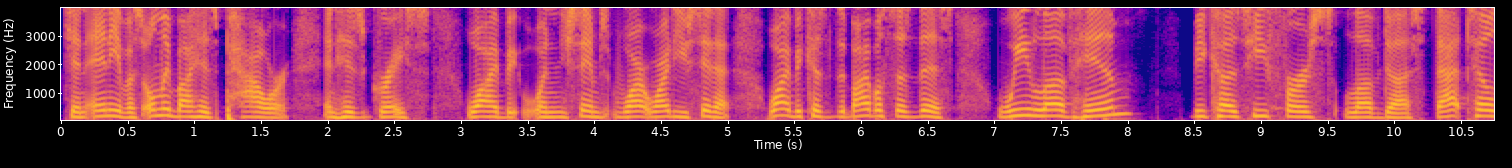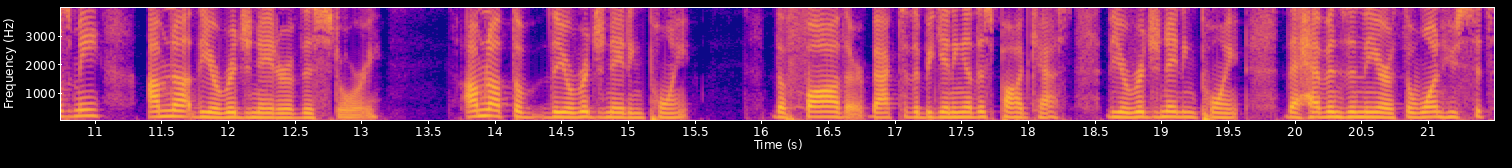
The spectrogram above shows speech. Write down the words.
can any of us only by his power and his grace why when you say why, why do you say that? Why? Because the bible says this we love him because he first loved us. That tells me i'm not the originator of this story I'm not the, the originating point. The Father, back to the beginning of this podcast, the originating point, the heavens and the earth, the one who sits,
